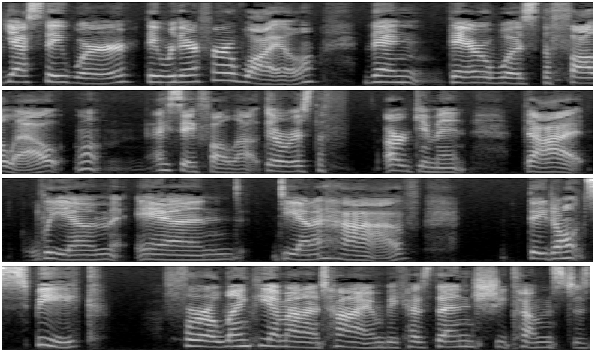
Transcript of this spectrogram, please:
yes, they were. They were there for a while. Then there was the fallout. Well, I say fallout. There was the f- argument that Liam and Dianna have. They don't speak for a lengthy amount of time because then she comes to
